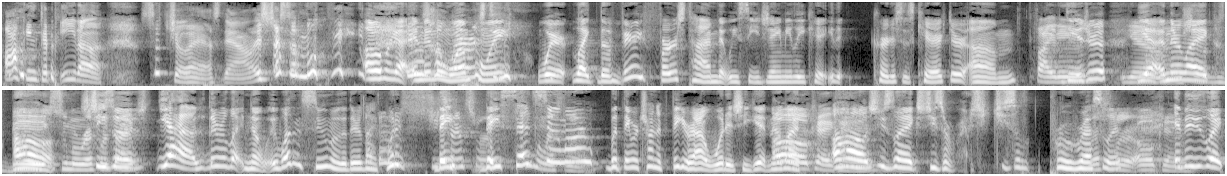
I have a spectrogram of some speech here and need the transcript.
talking to PETA. Sit your ass down. It's just a movie. Oh my god! It and then the one point where, like, the very first time that we see Jamie Lee Curtis's character, um, fighting Deidre, yeah, and they're like, "Oh, sumo she's a type. yeah." They were like, "No, it wasn't sumo." That They're like, "What?" Is, they they said sumo sumo, but they were trying to figure out what did she get, and they're Oh, like, okay, okay, "Oh, okay. she's like, she's a she's a pro wrestler." wrestler. Okay. And then he's like,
